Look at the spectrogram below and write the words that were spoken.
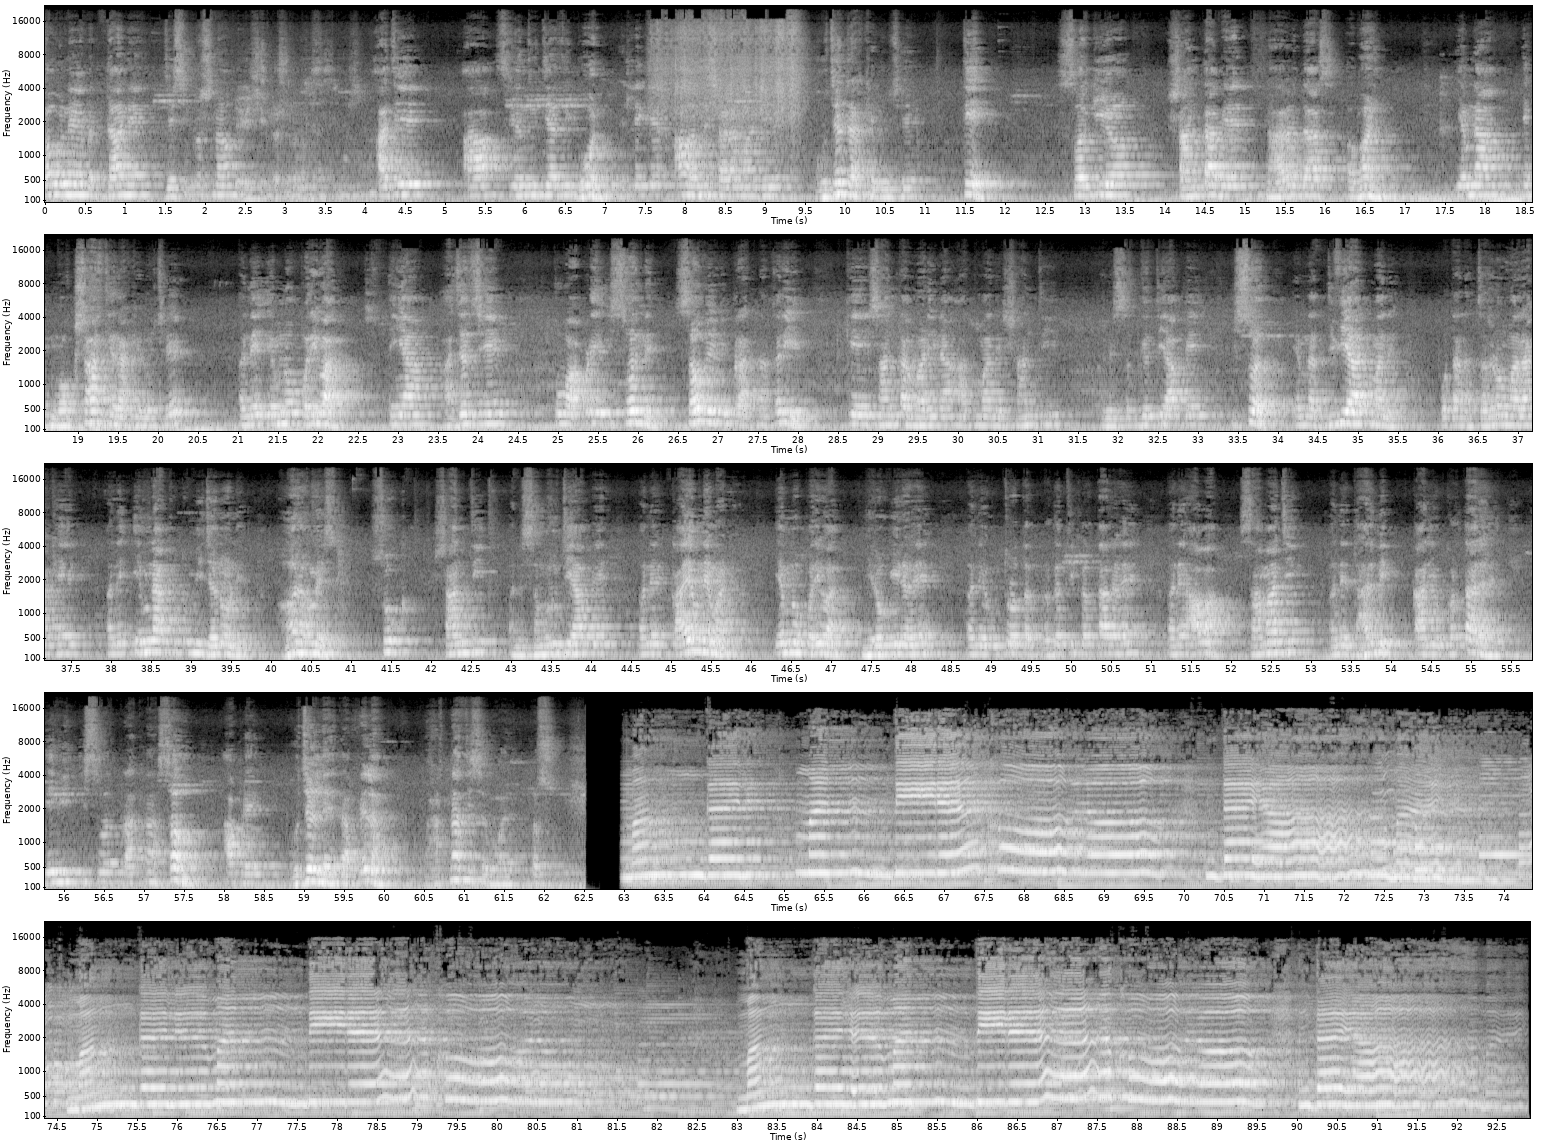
સૌને બધાને જય શ્રી કૃષ્ણ. જય શ્રી કૃષ્ણ. આજે આ સિંહ વિદ્યાર્થી ભવન એટલે કે આ અંધશાળામાં જે ભોજન રાખેલું છે તે સ્વર્ગીય શાંતાબેન નારણદાસ અભણ એમના એક મોક્ષાર્થે રાખેલું છે અને એમનો પરિવાર અહીંયા હાજર છે. તો આપણે ઈશ્વરને સૌ એવી પ્રાર્થના કરીએ કે શાંતા માળીના આત્માને શાંતિ અને સદગતિ આપે. ઈશ્વર એમના દિવ્ય આત્માને પોતાના ચરણોમાં રાખે અને એમના કુટુંબીજનોને હર હંમેશ સુખ, શાંતિ અને સમૃદ્ધિ આપે અને કાયમને માટે એમનો પરિવાર નિરોગી રહે અને ઉત્તરોત્તર પ્રગતિ કરતા રહે અને આવા સામાજિક અને ધાર્મિક કાર્યો કરતા રહે એવી ઈશ્વર પ્રાર્થના સહ આપણે ભોજન લેતા પહેલા પ્રાર્થનાથી શરૂઆત કરશું. મંગલ મંદિર ખોલો દયા મંગલ મંદિર ખોલો, મંગલ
